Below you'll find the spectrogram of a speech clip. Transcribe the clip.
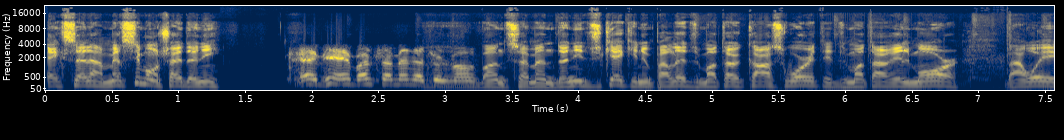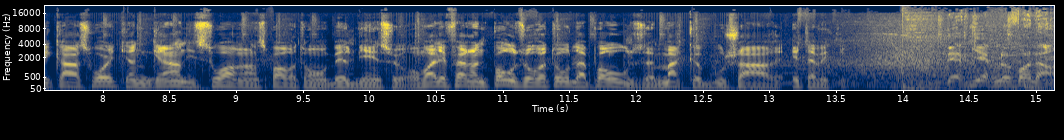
excellent. Merci, mon cher Denis. Très bien, bonne semaine à tout le monde. Bonne semaine. Denis Duquet qui nous parlait du moteur Cosworth et du moteur Ilmore. Ben oui, Cosworth qui a une grande histoire en sport automobile, bien sûr. On va aller faire une pause. Au retour de la pause, Marc Bouchard est avec nous. Derrière le volant.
